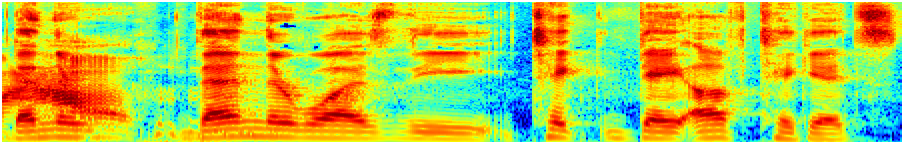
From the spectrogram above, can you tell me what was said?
Then Wow. there then there was the take day of tickets,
